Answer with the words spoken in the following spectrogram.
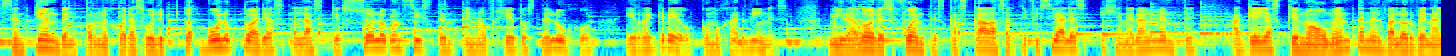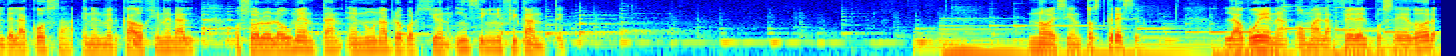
Se entienden por mejoras voluptuarias las que sólo consisten en objetos de lujo y recreo como jardines, miradores, fuentes, cascadas artificiales y generalmente aquellas que no aumentan el valor venal de la cosa en el mercado general o solo lo aumentan en una proporción insignificante. 913. La buena o mala fe del poseedor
